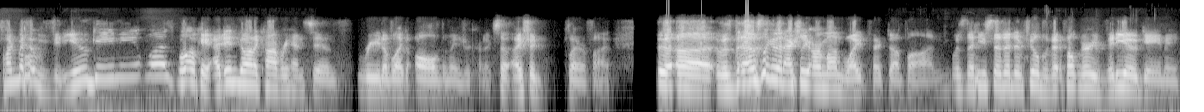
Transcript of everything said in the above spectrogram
talking about how video gamey it was. Well, okay, I didn't go on a comprehensive read of like all of the major critics, so I should clarify. Uh, it was that was something that actually Armond White picked up on was that he said that it felt felt very video gamey,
